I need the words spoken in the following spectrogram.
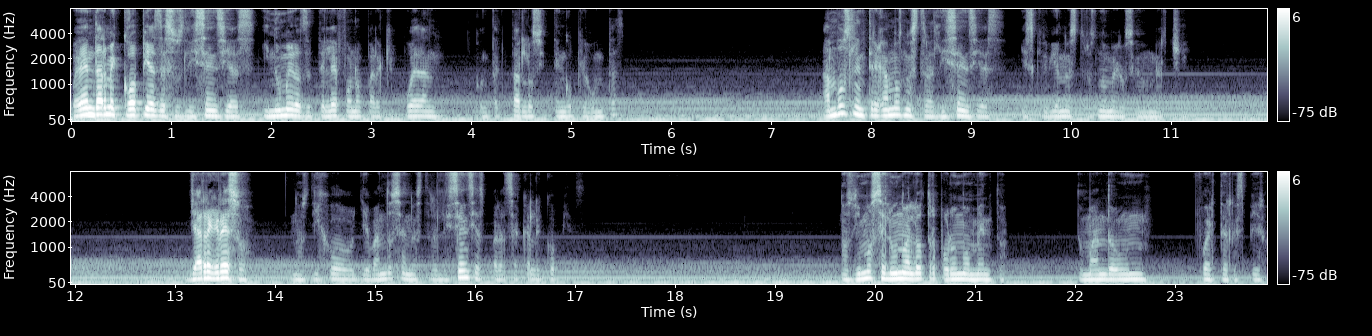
Pueden darme copias de sus licencias y números de teléfono para que puedan contactarlos si tengo preguntas. Ambos le entregamos nuestras licencias y escribió nuestros números en un archivo. Ya regreso, nos dijo llevándose nuestras licencias para sacarle copias. Nos dimos el uno al otro por un momento, tomando un fuerte respiro.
